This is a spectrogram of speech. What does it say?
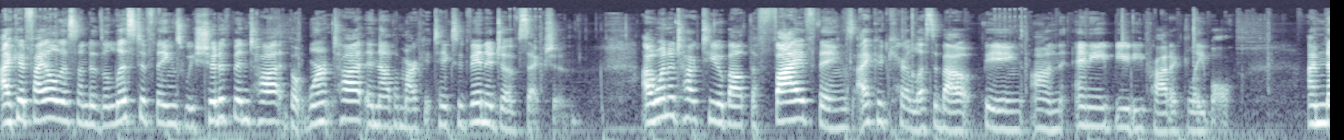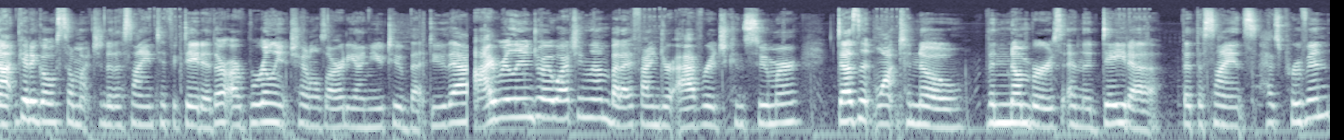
I could file this under the list of things we should have been taught but weren't taught and now the market takes advantage of section. I want to talk to you about the five things I could care less about being on any beauty product label. I'm not going to go so much into the scientific data. There are brilliant channels already on YouTube that do that. I really enjoy watching them, but I find your average consumer doesn't want to know the numbers and the data that the science has proven.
